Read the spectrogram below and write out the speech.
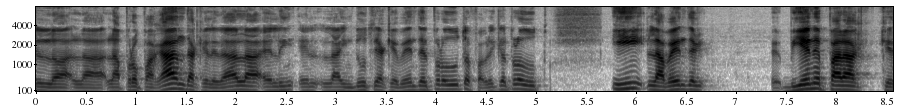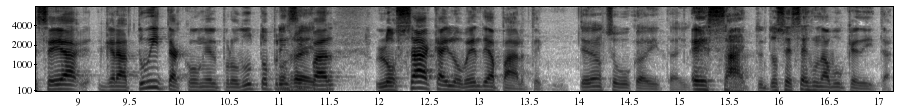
la, propaganda que le da la, industria que vende el producto, fabrica el producto, y la vende, eh, viene para que sea gratuita con el producto principal, lo saca y lo vende aparte. Tienen su buquedita ahí. Exacto, entonces esa es una buquedita.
